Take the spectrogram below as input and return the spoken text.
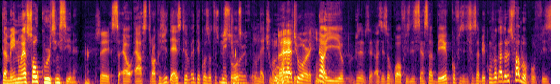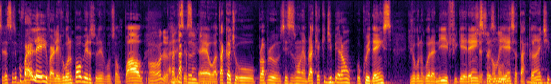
também não é só o curso em si, né? Sei. É, é as trocas de ideias que você vai ter com as outras pessoas, Network. o network. Não é networking. Não, e eu, exemplo, às vezes eu, igual, eu fiz licença B, eu fiz licença B com jogadores famosos. Pô, fiz licença C com o Varley. O Varley jogou no Palmeiras, por exemplo, jogou no São Paulo. Olha. A licença- atacante, é, né? o atacante, o próprio, não sei se vocês vão lembrar, que é aqui de Ribeirão, o Cuidense, que jogou no Guarani, Figueirense, não Brasiliense, atacante.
